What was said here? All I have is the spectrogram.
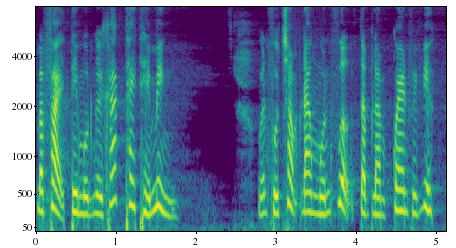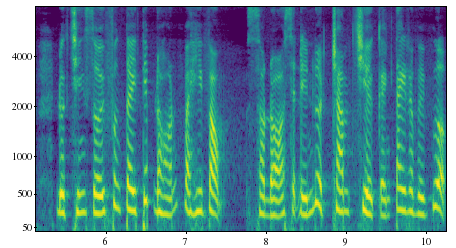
mà phải tìm một người khác thay thế mình? Nguyễn Phú Trọng đang muốn Vượng tập làm quen với việc được chính giới phương Tây tiếp đón và hy vọng sau đó sẽ đến lượt Trump chìa cánh tay ra với Vượng.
